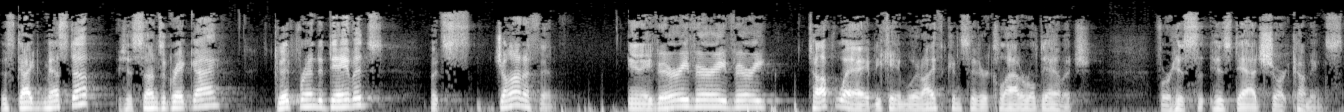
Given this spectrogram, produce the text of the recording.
This guy messed up. His son's a great guy, good friend of David's. But Jonathan, in a very, very, very tough way, became what I consider collateral damage for his, his dad's shortcomings.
